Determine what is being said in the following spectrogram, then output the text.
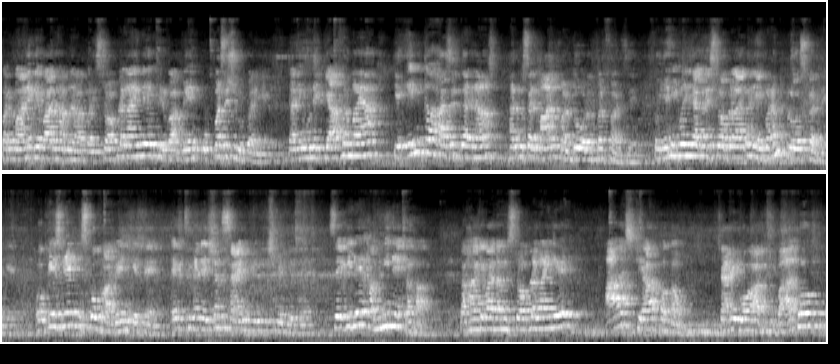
फरमाने के बाद हम यहाँ पर स्टॉप लगाएँगे, फिर वावेन ऊपर से शुरू करेंगे। यानी उन्हें क्या फरमाया कि इनका हासिल करना हर मुसलमान मर्द औरत पर फ़र्ज़ है। तो यहीं पर जाकर स्टॉप लगाकर यहीं पर हम क्लोज कर देंगे। ओके स्टूडेंट इसको वावेन कहते हैं। एक्सप्लेनेशन साइन इंग्लिश में कहते हैं। सेकेंड है हमनी ने कहा। कहा के बाद हम स्टॉप लगाएँगे। आज क्या पकाऊं? चाहे वो आपकी बात हो,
